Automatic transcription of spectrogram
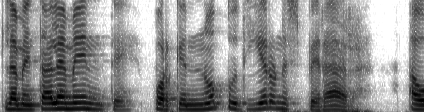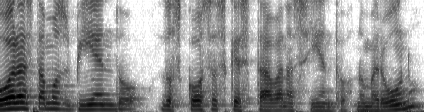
lamentablemente, porque no pudieron esperar, ahora estamos viendo las cosas que estaban haciendo. Número uno,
